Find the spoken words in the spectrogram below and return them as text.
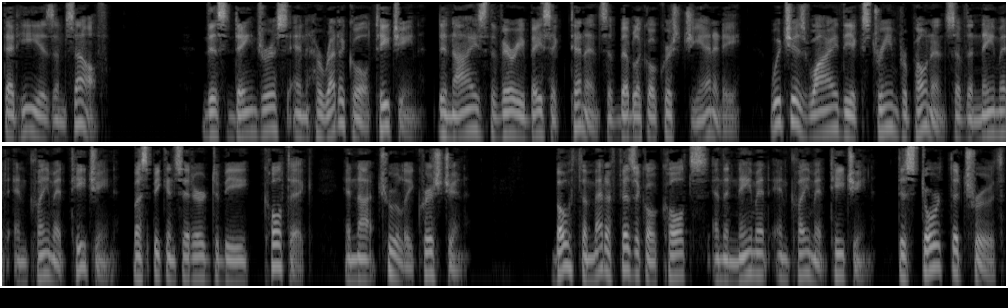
that he is himself. This dangerous and heretical teaching denies the very basic tenets of biblical Christianity which is why the extreme proponents of the name it and claim it teaching must be considered to be cultic and not truly Christian. Both the metaphysical cults and the name it and claim it teaching distort the truth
